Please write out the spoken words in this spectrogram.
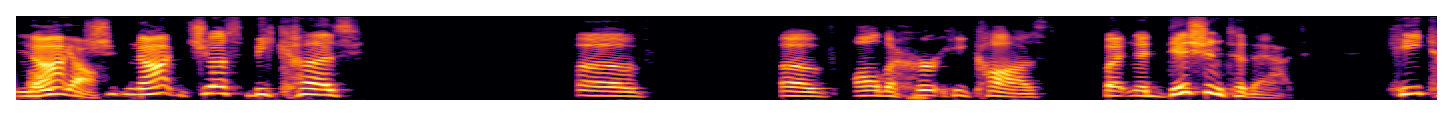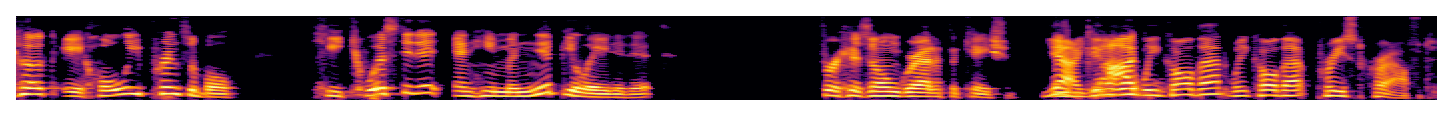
Oh, not oh, yeah. not just because of of all the hurt he caused, but in addition to that, he took a holy principle he twisted it and he manipulated it for his own gratification. Yeah, and you God, know what we call that? We call that priestcraft.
